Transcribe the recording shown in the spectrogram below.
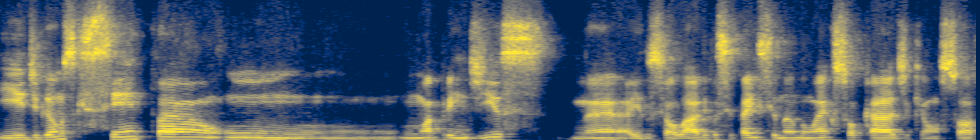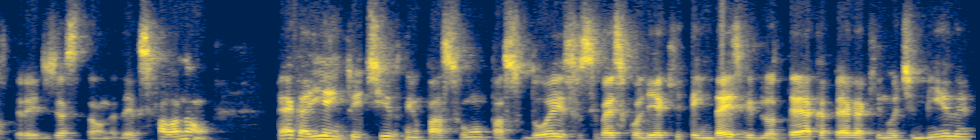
e digamos que senta um, um aprendiz né, aí do seu lado e você está ensinando um Exocad, que é um software de gestão. Né? Daí você fala, não, pega aí, é intuitivo, tem o passo 1, um, passo 2, você vai escolher aqui, tem 10 bibliotecas, pega aqui no Miller,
